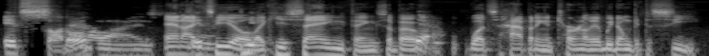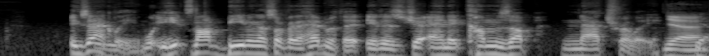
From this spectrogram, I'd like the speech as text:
it's subtle. Analyze. And I It's- feel yeah. like he's saying things about Yeah. what's happening internally that we don't get to see. Exactly. It's not beating us over the head with it. It is, ju- and it comes up naturally Yeah. Yeah.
